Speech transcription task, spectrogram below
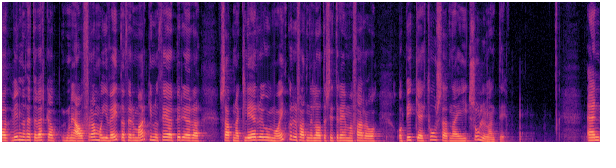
að vinna þetta verkefni áfram og ég veit að þau eru marginu þegar byrjar að sapna glerugum og einhverju farin að láta sér dreyma að fara og, og byggja eitt hús þarna í Súlulandi. En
